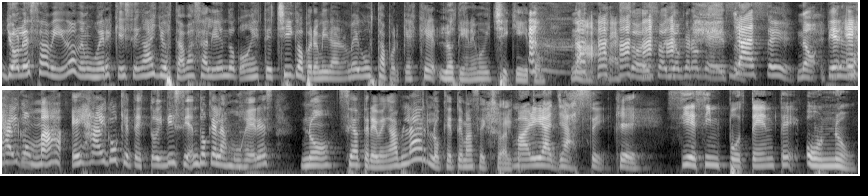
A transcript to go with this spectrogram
yo lo he sabido de mujeres que dicen, ay, yo estaba saliendo con este chico, pero mira, no me gusta porque es que lo tiene muy chiquito. No, eso, eso yo creo que eso. Ya sé. No, es algo más, es algo que te estoy diciendo que las mujeres no se atreven a hablar, lo que tema sexual. María, ya sé. ¿Qué? Si es impotente o no.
